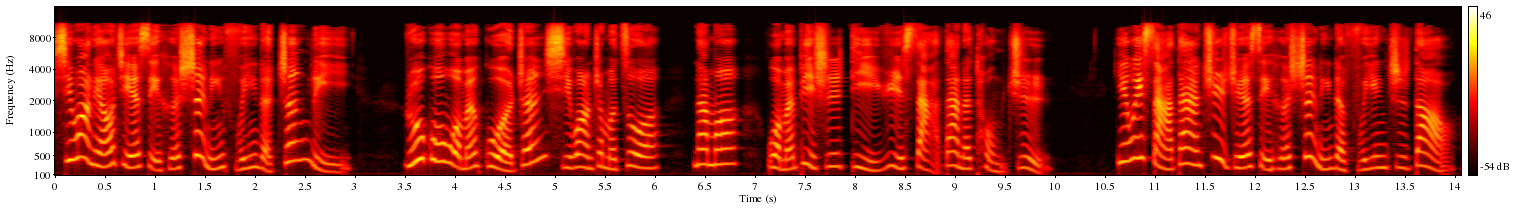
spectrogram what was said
希望了解谁和圣灵福音的真理。如果我们果真希望这么做，那么我们必须抵御撒旦的统治，因为撒旦拒绝谁和圣灵的福音之道。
